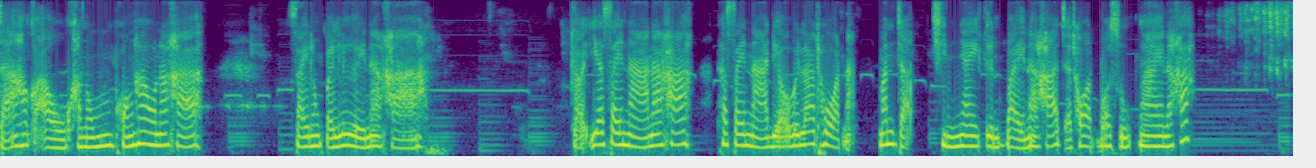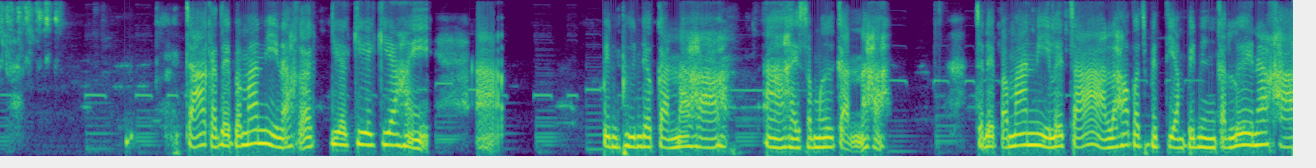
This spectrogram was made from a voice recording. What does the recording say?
จ้าเฮาก็เอาขนมของเฮานะคะ ใส่ลงไปเลยนะคะก็อย่าใส่หนานะคะ ถ้าใส่หนาเดี๋ยวเวลาทอดน่ะ มันจะชิ้นใหญ่เกินไปนะคะ จะทอดบ่สุกง่ายนะคะจ้าก็ได้ประมาณนี้นะคะเกียร์เกียร์เกียร์ให้อ่าเป็นพื้นเดียวกันนะคะ อ่าให้เสมอกันนะคะ จะได้ประมาณนี้เลยจ้า แล้วเราก็จะไปเตรียมไปหนึ่งกันเลยนะคะ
